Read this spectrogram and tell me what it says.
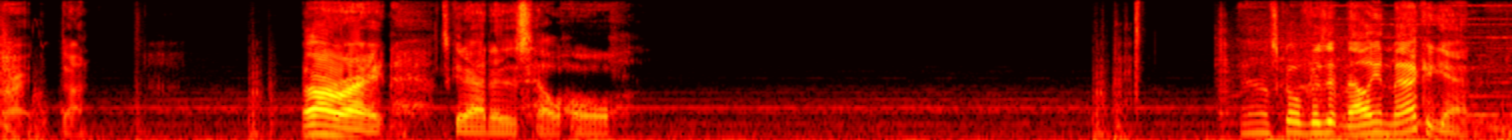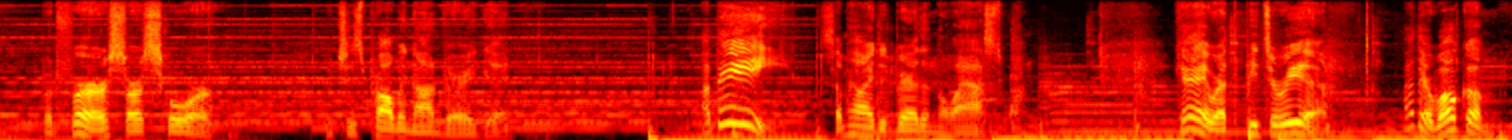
Alright, done. Alright, let's get out of this hellhole. And let's go visit Malian Mac again. But first, our score, which is probably not very good. A B! Somehow I did better than the last one. Okay, we're at the pizzeria. Hi there, welcome.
